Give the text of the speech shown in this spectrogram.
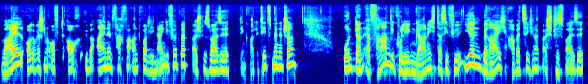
weil Orgavision oft auch über einen Fachverantwortlichen eingeführt wird, beispielsweise den Qualitätsmanager. Und dann erfahren die Kollegen gar nicht, dass sie für ihren Bereich Arbeitssicherheit beispielsweise,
